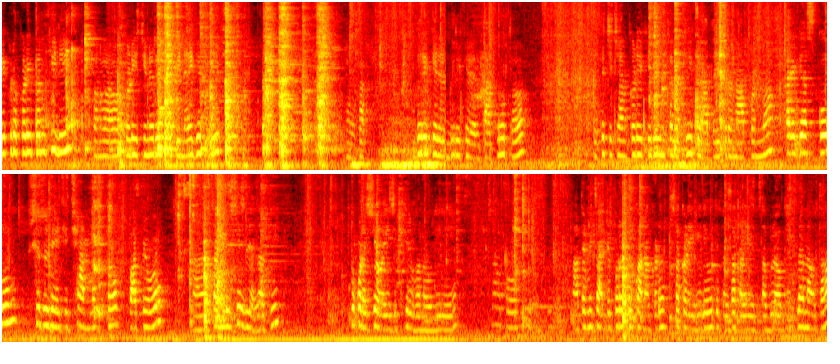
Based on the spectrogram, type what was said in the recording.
इकडं कढी पण केली. पण अं, कढीची ना रेसिपी नाही घेतली. हो घरी केले घरी केलेलं टाकलं होतं. तर त्याची छान कडी केली त्याला ठीक आहे. आता इकडं ना आपण ना अरे गॅस करून शिजू द्यायची. छान मस्त वाफेवर चांगली शिजल्या जाते. तुकडा शेवायची खीर बनवलेली आहे. आता मी चालले परत दुकानाकडं. सकाळी गेले होते पण सकाळीचा ब्लॉग घेतला नव्हता.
